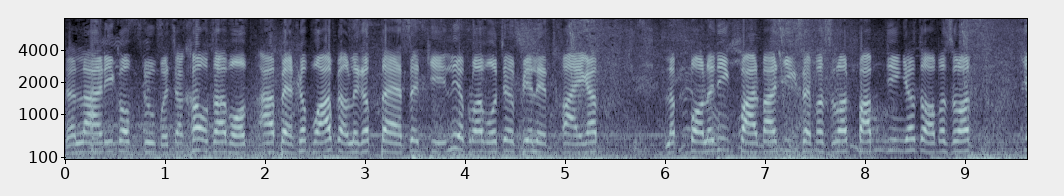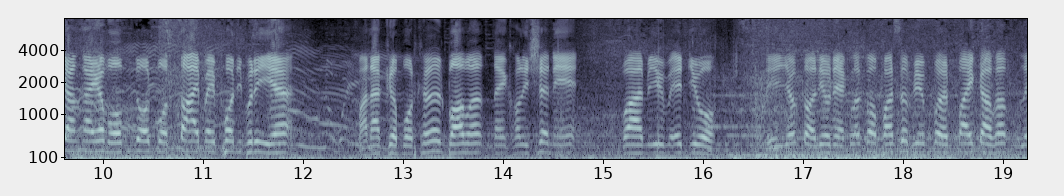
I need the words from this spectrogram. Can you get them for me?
ด้านล่างนี้ก็ดูเหมือนจะเข้าทางผมอาแปดครับวาร์ปกลับเลยครับแต่เซนกิเรียบร้อยผมเจอฟิเลสไทยครับแล้วบอลแล้วยิงปาดมายิงใส่มาสลอตปั๊มยิงแล้วต่อมาสลอตยังไงครับผมโดนบดตายไปพอดีพอดีฮะ มานาเกือบหมดเคลื่อนบอลในคอนดิชันนี้ฟานมีเอ็นยูดียกต่อเดียวแนกแล้วก็ฟาสเซอร์ฟิลเปิดไปกลับครับเล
